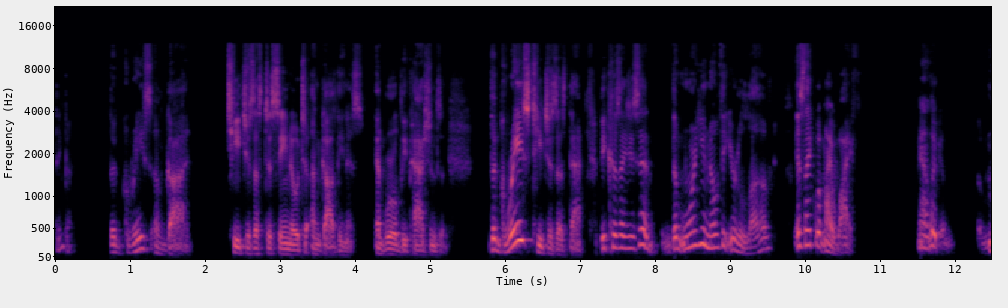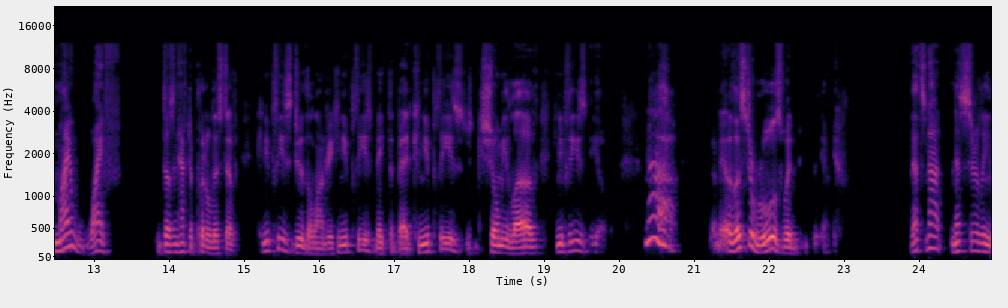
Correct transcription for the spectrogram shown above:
Think about it. The grace of God teaches us to say no to ungodliness and worldly passions. The grace teaches us that because, as you said, the more you know that you're loved, it's like with my wife. Now, look, my wife doesn't have to put a list of, can you please do the laundry? Can you please make the bed? Can you please show me love? Can you please, you know, no, I mean, a list of rules would, that's not necessarily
